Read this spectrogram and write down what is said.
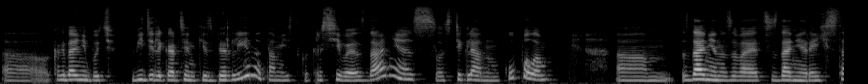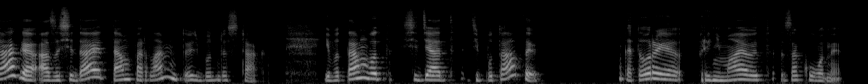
э, когда-нибудь видели картинки из Берлина, там есть такое красивое здание с стеклянным куполом. Здание называется здание Рейхстага, а заседает там парламент, то есть Бундестаг. И вот там вот сидят депутаты, которые принимают законы.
